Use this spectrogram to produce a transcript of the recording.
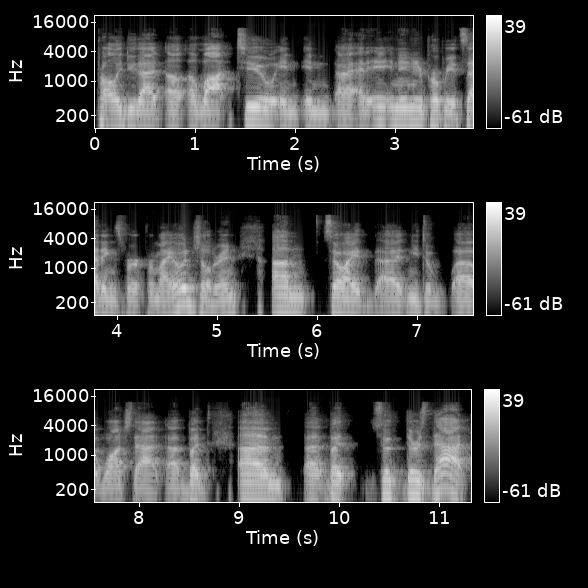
probably do that a, a lot too in in uh, in inappropriate settings for for my own children. Um, so I uh, need to uh, watch that. Uh, but um, uh, but so there's that.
